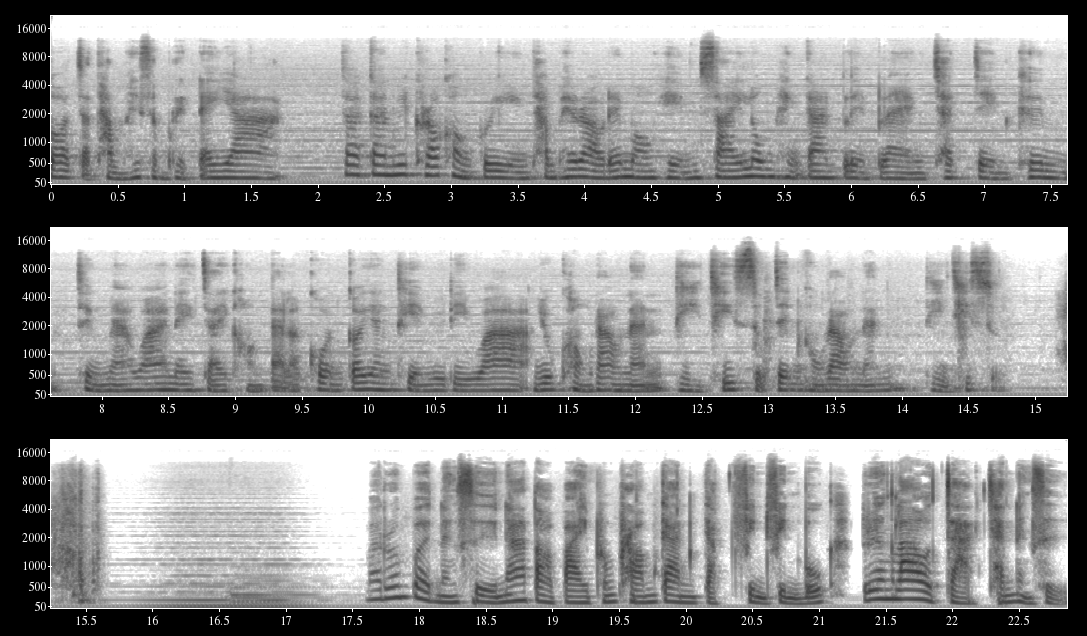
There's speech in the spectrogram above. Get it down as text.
ก็จะทำให้สำเร็จได้ยากจากการวิเคราะห์ของกรีนทำให้เราได้มองเห็นสายลมแห่งการเปลี่ยนแปลงชัดเจนขึ้น ถึงแม้ว่าในใจของแต่ละคนก็ยังเถียงอยู่ดีว่า ยุคของเรานั้นดีที่สุดเจนของเรานั้นดีที่สุด มาร่วมเปิดหนังสือหน้าต่อไปพร้อม ๆ กันกับฟินฟินบุ๊กเรื่องเล่าจากชั้นหนังสือ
